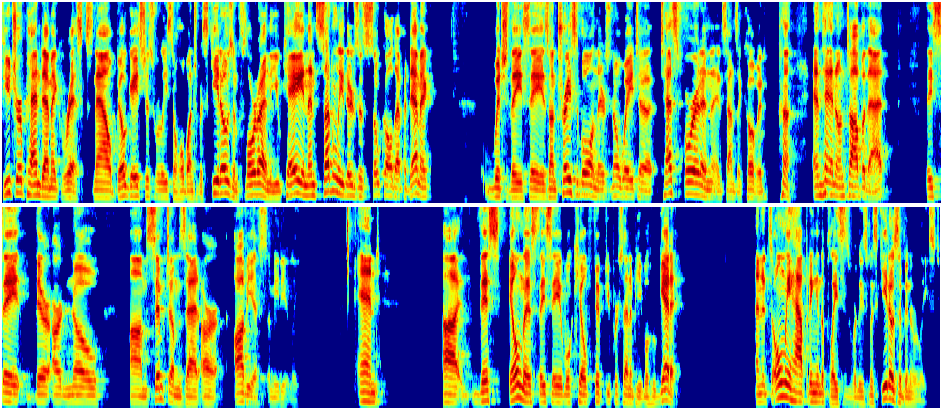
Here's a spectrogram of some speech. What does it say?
future pandemic risks. Now, Bill Gates just released a whole bunch of mosquitoes in Florida and the UK, and then suddenly there's a so-called epidemic, which they say is untraceable, and there's no way to test for it, and it sounds like COVID. and then on top of that, they say there are no um, symptoms that are obvious immediately. And uh, this illness, they say, it will kill 50% of people who get it. And it's only happening in the places where these mosquitoes have been released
